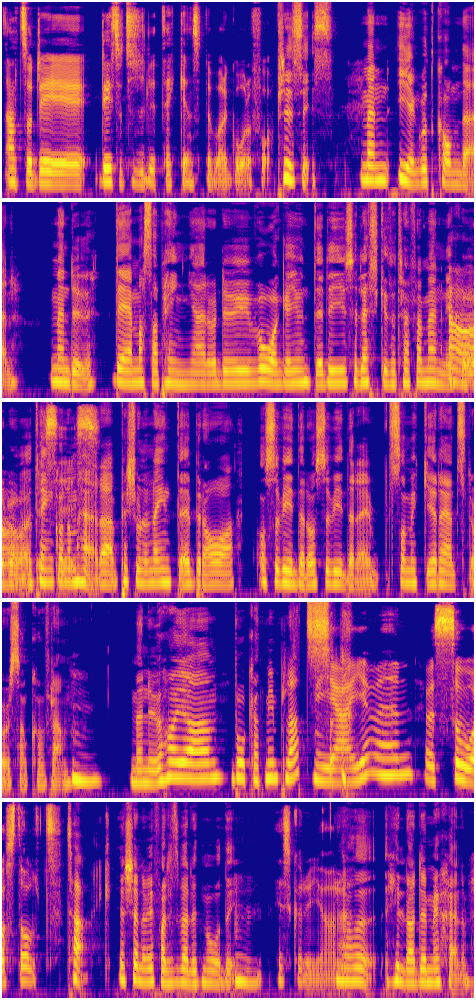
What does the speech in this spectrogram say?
Alltså det, det är så tydligt tecken så det bara går att få. Precis. Men egot kom där. Men du, det är massa pengar och du vågar ju inte, det är ju så läskigt att träffa människor Ja, och tänk om de precis. här personerna inte är bra och så vidare och så vidare. Så mycket rädslor som kom fram. Men nu har jag bokat min plats. Jajamän, jag är så stolt. Tack. Jag känner mig faktiskt väldigt modig. Mm, det ska du göra. Jag hyllade mig själv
